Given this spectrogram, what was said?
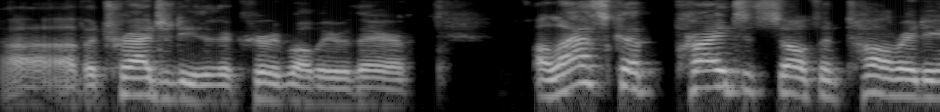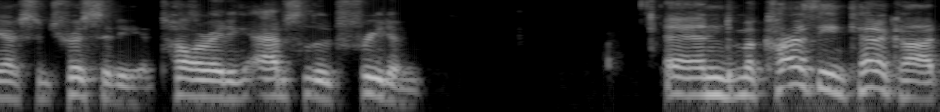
uh, of a tragedy that occurred while we were there. Alaska prides itself in tolerating eccentricity and tolerating absolute freedom. And McCarthy and Kennecott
